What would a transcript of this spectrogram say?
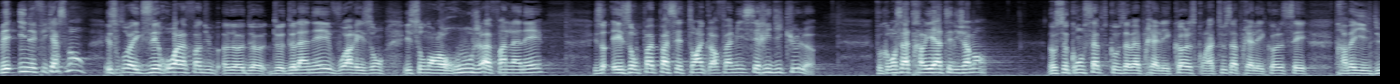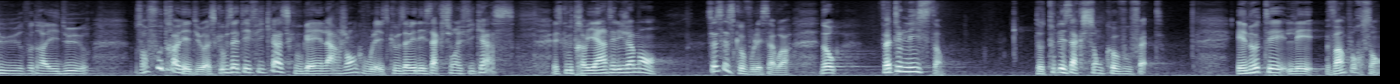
mais inefficacement. Ils se retrouvent avec zéro à la fin euh, de, l'année, voire ils, ils, sont dans le rouge à la fin de l'année. Ils n'ont pas passé de temps avec leur famille, c'est ridicule. Il faut commencer à travailler intelligemment. Donc ce concept que vous avez appris à l'école, ce qu'on a tous appris à l'école, c'est travailler dur, il faut travailler dur. On s'en fout de travailler dur. Est-ce que vous êtes efficace? Est-ce que vous gagnez l'argent que vous voulez? Est-ce que vous avez des actions efficaces? Est-ce que vous travaillez intelligemment? Ça, c'est ce que vous voulez savoir. Donc, faites une liste de toutes les actions que vous faites et notez les 20%,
